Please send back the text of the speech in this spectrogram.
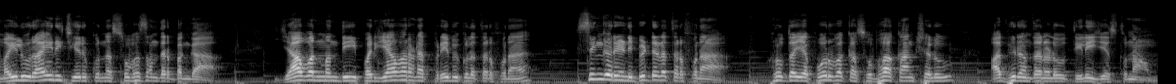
మైలురాయిని చేరుకున్న శుభ సందర్భంగా యావన్ మంది పర్యావరణ ప్రేమికుల తరఫున సింగరేణి బిడ్డల తరఫున హృదయపూర్వక శుభాకాంక్షలు అభినందనలు తెలియజేస్తున్నాం.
